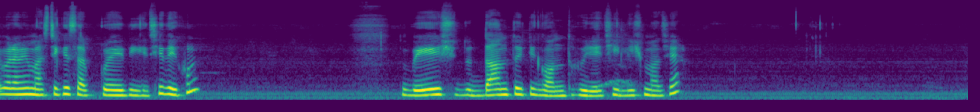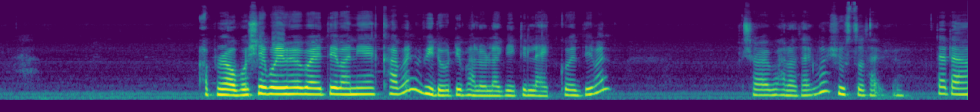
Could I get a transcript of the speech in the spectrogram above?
এবার আমি মাছটিকে সার্ভ করে দিয়েছি, দেখুন। বেশ দুর্দান্ত একটি গন্ধ বেরিয়েছে ইলিশ মাছের আপনারা অবশ্যই পরিবারের বাড়িতে বানিয়ে খাবেন। ভিডিওটি ভালো লাগলে একটি লাইক করে দেবেন। সবাই ভালো থাকবেন, সুস্থ থাকবেন। টাটা!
